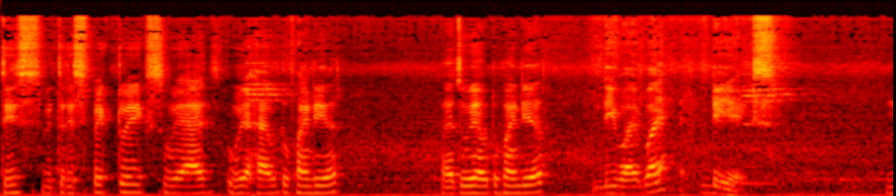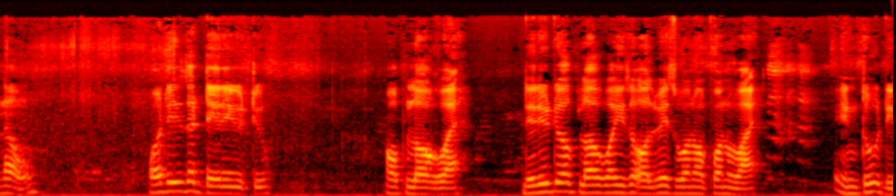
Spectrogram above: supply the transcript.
this with respect to x we as we have to find here. As we have to find here dy by dx. Now what is the derivative of log y? Derivative of log y is always 1 upon y into dy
